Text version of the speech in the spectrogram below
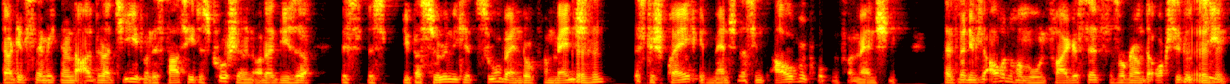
Da gibt es nämlich eine Alternative und das ist tatsächlich das Kuscheln oder diese, das, das, die persönliche Zuwendung von Menschen, mhm. das Gespräch mit Menschen, das sind Augengruppen von Menschen. Da wird nämlich auch ein Hormon freigesetzt, das sogenannte Oxytocin. Mhm.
